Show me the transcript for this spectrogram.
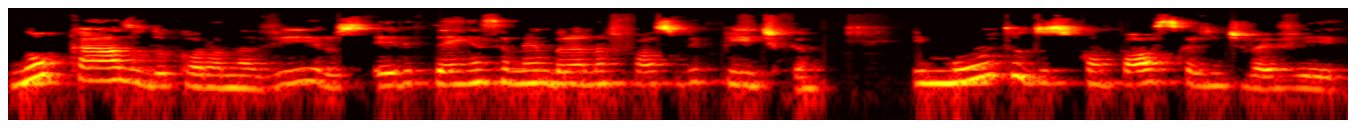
No caso do coronavírus, ele tem essa membrana fosfolipídica. E muitos dos compostos que a gente vai ver,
